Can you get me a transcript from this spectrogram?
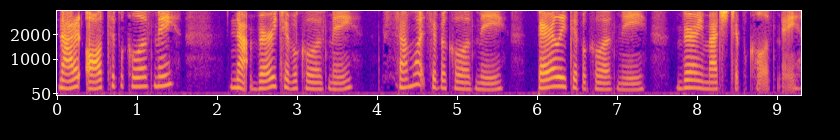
Not at all typical of me, not very typical of me, somewhat typical of me, barely typical of me, very much typical of me.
